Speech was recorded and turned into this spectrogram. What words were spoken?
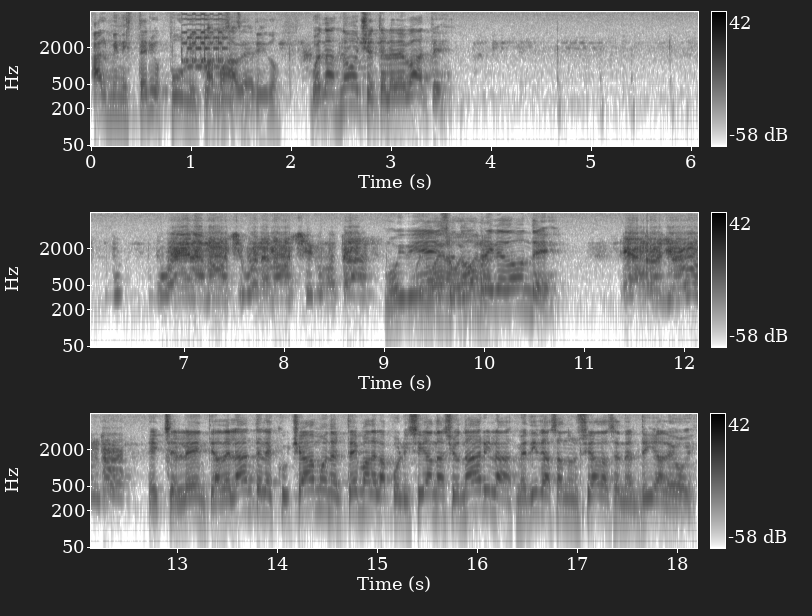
al Ministerio Público Vamos en ese a ver. sentido. Buenas noches, Teledebate. Buenas noches, buenas noches, ¿cómo están? Muy bien, ¿su nombre y de dónde? De Arroyo Hondo. Excelente, adelante, le escuchamos en el tema de la Policía Nacional y las medidas anunciadas en el día de hoy.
